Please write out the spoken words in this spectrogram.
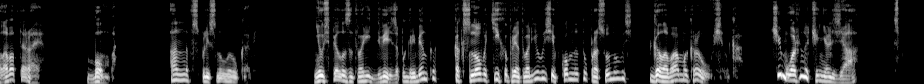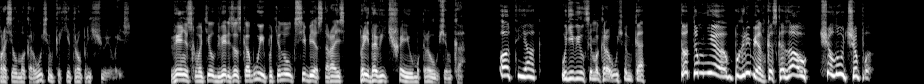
Глава вторая. Бомба. Анна всплеснула руками. Не успела затворить дверь за Погребенко, как снова тихо приотворилась и в комнату просунулась голова Макроусенко. — Чи можно, чи нельзя? — спросил Макроусенко, хитро прищуриваясь. Веня схватил дверь за скобу и потянул к себе, стараясь придавить шею Макроусенко. — От як! — удивился Макроусенко. — То-то мне Погребенко сказал, что лучше б...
